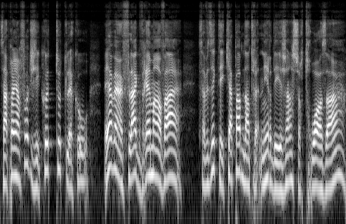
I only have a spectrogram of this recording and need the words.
c'est la première fois que j'écoute tout le cours. Là, il y avait un flag vraiment vert. Ça veut dire que tu es capable d'entretenir des gens sur trois heures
